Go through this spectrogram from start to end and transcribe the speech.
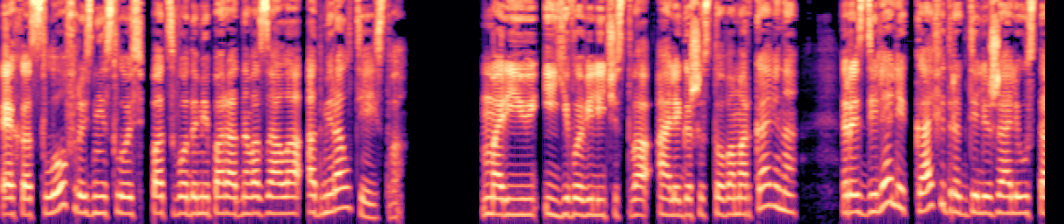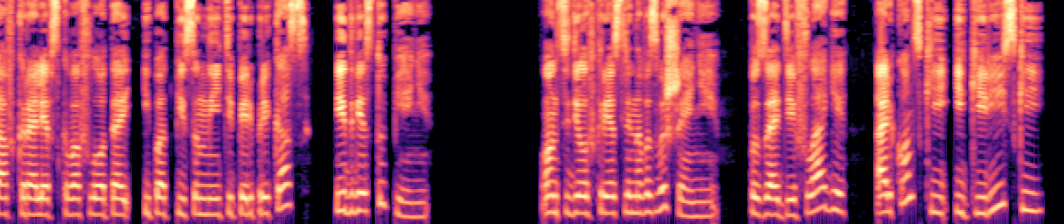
Эхо слов разнеслось под сводами парадного зала Адмиралтейства. Марию и его величество Олега VI Маркавина разделяли кафедра, где лежали устав Королевского флота и подписанный теперь приказ, и две ступени. Он сидел в кресле на возвышении. Позади флаги — Альконский и Кирийский,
